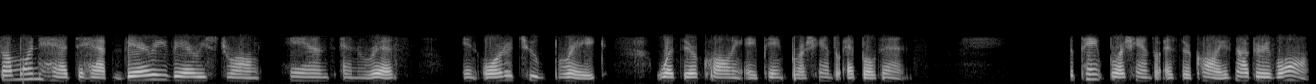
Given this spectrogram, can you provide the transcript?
someone had to have very, very strong hands and wrists in order to break what they're calling a paintbrush handle at both ends. The paintbrush handle, as they're calling, is not very long.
